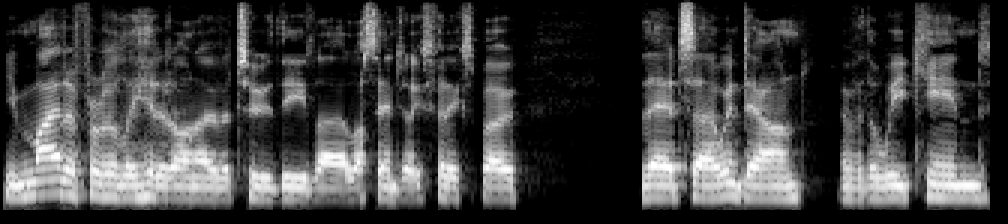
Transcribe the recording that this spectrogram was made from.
you might have probably headed on over to the uh, Los Angeles Fit Expo that uh, went down over the weekend.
